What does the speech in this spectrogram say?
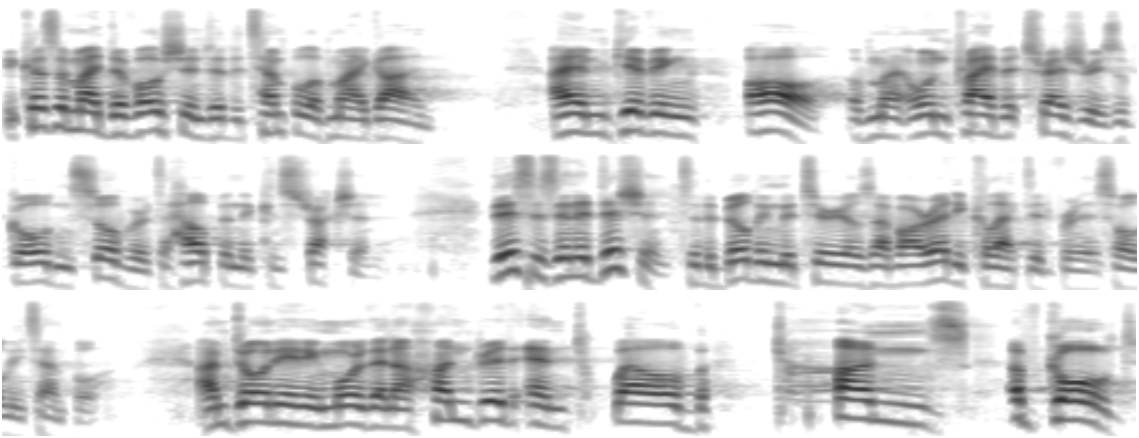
because of my devotion to the temple of my God, I am giving all of my own private treasuries of gold and silver to help in the construction. This is in addition to the building materials I've already collected for this holy temple. I'm donating more than 112 tons of gold.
